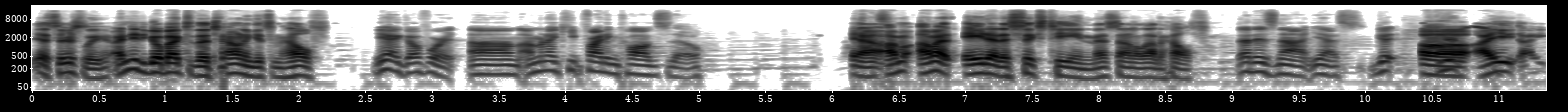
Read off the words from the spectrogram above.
Yeah, seriously. I need to go back to the town and get some health. Yeah, go for it. Um I'm gonna keep fighting cogs though. Yeah, I'm I'm at eight out of sixteen. That's not a lot of health. That is not, yes. Good Uh, I, I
